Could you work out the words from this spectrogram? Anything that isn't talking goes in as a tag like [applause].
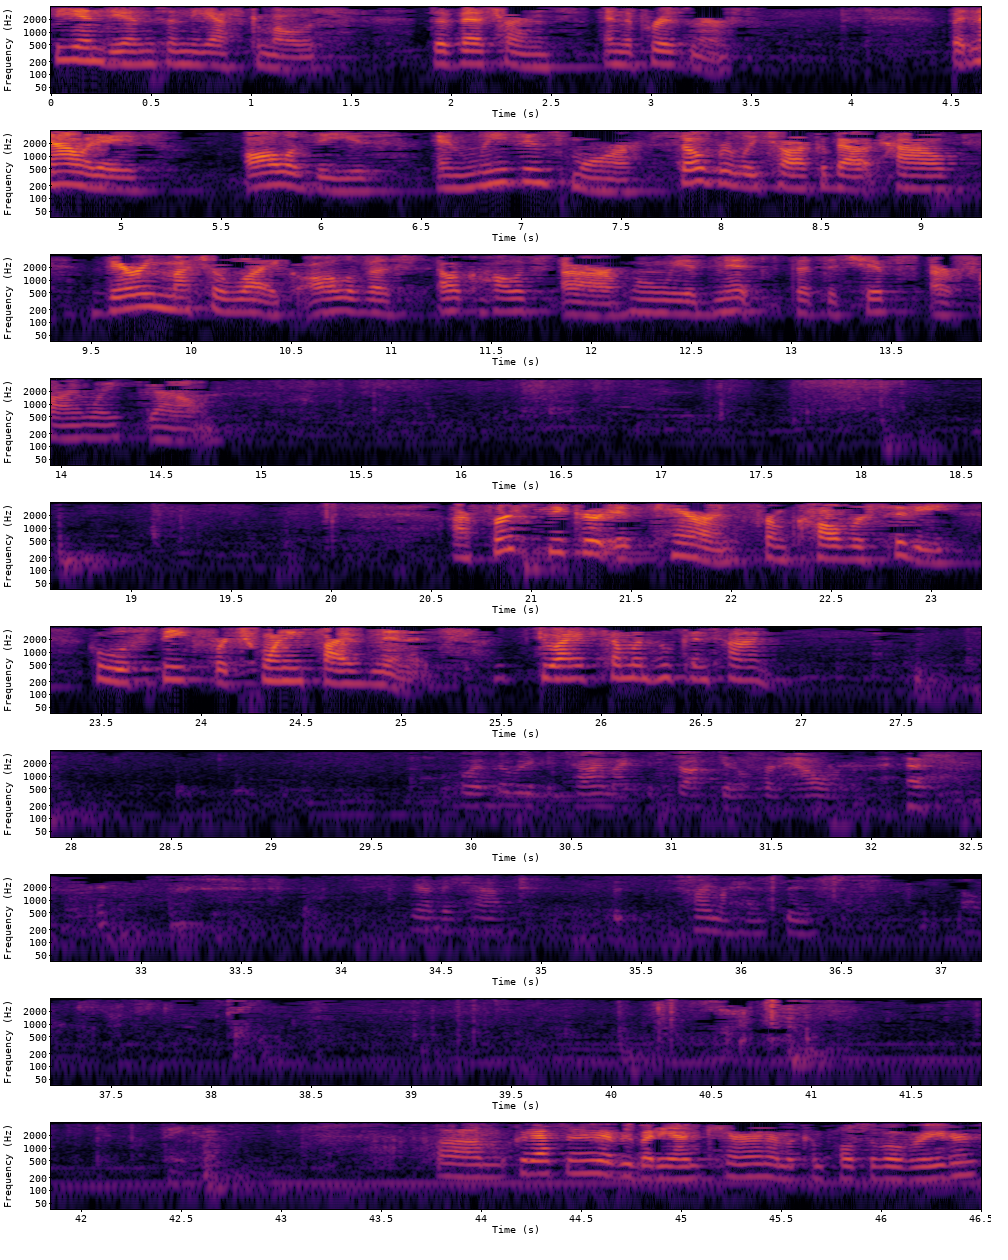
the Indians and the Eskimos, the veterans and the prisoners. But nowadays, all of these and legions more soberly talk about how very much alike all of us alcoholics are when we admit that the chips are finally down. Our first speaker is Karen from Culver City, who will speak for 25 minutes. Do I have someone who can time? Well, if nobody can time, I could talk you know, for an hour. [laughs] yeah, they have. The timer has this. Oh, okay. Um, good afternoon, everybody. I'm Karen. I'm a compulsive overeater.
